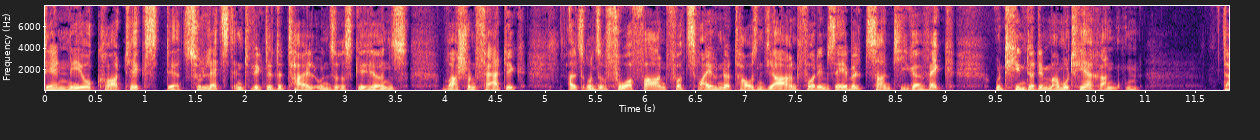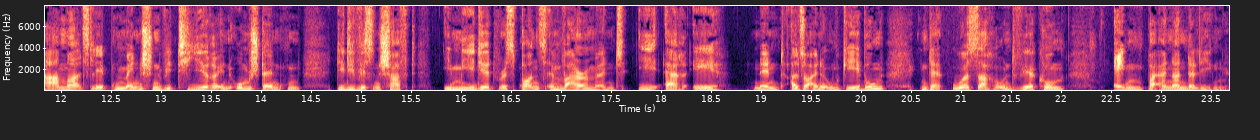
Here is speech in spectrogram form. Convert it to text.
Der Neokortex, der zuletzt entwickelte Teil unseres Gehirns, war schon fertig, als unsere Vorfahren vor 200.000 Jahren vor dem Säbelzahntiger weg und hinter dem Mammut herrannten. Damals lebten Menschen wie Tiere in Umständen, die die Wissenschaft Immediate Response Environment, IRE, nennt, also eine Umgebung, in der Ursache und Wirkung eng beieinander liegen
